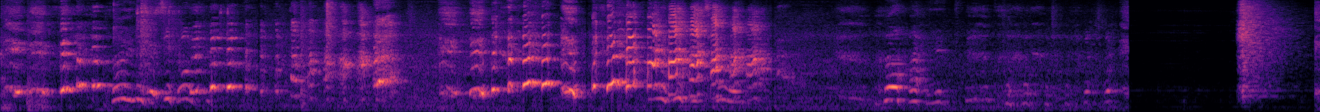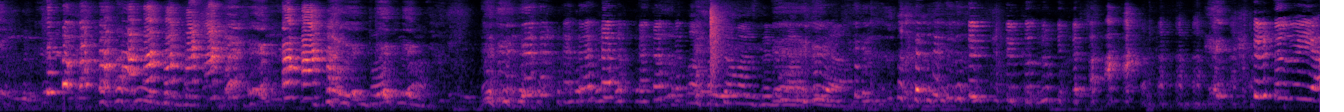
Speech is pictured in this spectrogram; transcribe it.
Öyle bir şey yok. Hayır. Bakma. Bak atamaz dedim hakkı ya. Kırılmıyor.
